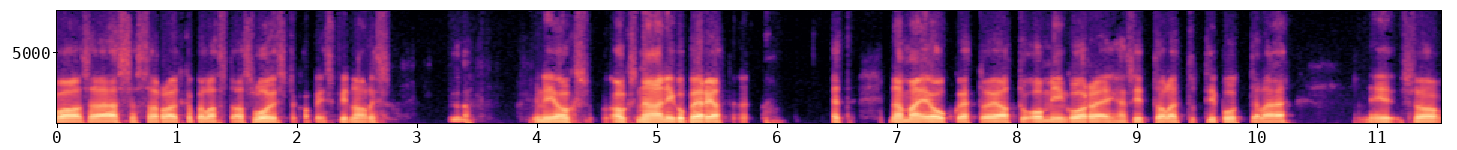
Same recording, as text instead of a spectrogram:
Vaasa ja SSR, jotka pelastaa Loistokapissa finaalissa. Kyllä. Niin onko nämä niinku periaat, että nämä joukkueet on jaettu omiin koreihin ja sitten alettu tiputtelee, niin se on,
